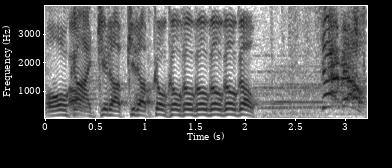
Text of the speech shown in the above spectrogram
Oh, oh god, get up, get up, go, go, go, go, go, go, go. Samuel!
